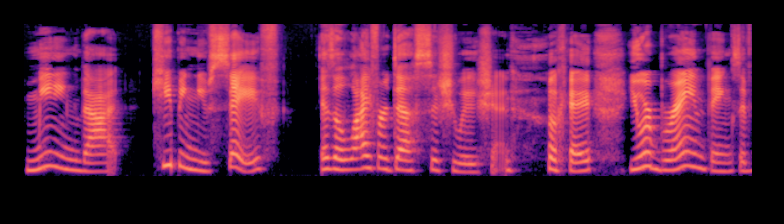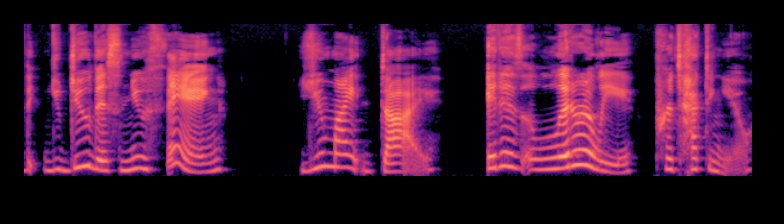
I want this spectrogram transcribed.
meaning that keeping you safe is a life or death situation. okay? Your brain thinks if you do this new thing, you might die. It is literally protecting you.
